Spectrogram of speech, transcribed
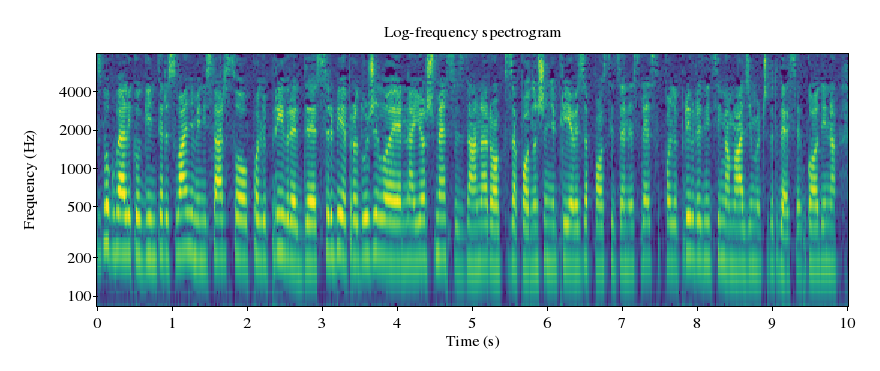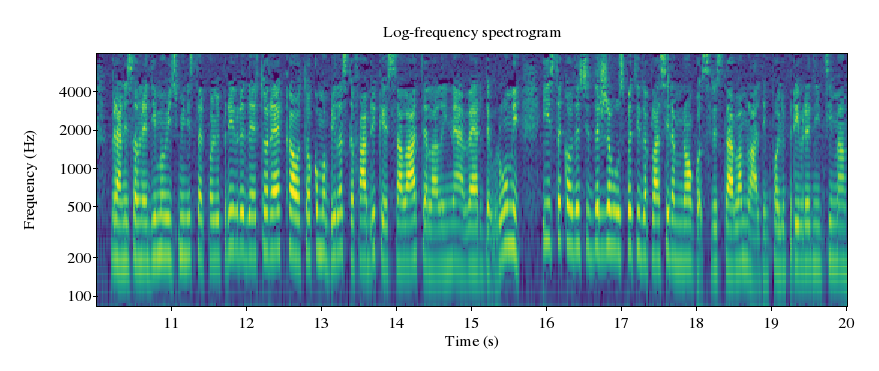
Zbog velikog interesovanja Ministarstvo poljoprivrede Srbije produžilo je na još mesec dana rok za podnošenje prijeve za posticane sredstva poljoprivrednicima mlađim od 40 godina. Branislav Nedimović, ministar poljoprivrede, je to rekao tokom obilaska fabrike salate La Linea Verde u Rumi i istakao da će država uspeti da plasira mnogo sredstava mladim poljoprivrednicima.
